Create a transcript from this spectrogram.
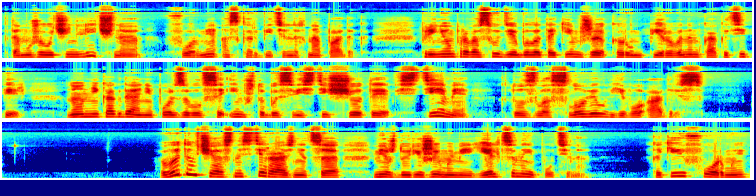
к тому же очень личную, в форме оскорбительных нападок. При нем правосудие было таким же коррумпированным, как и теперь – но он никогда не пользовался им, чтобы свести счеты с теми, кто злословил в его адрес. В этом, в частности, разница между режимами Ельцина и Путина. Какие формы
